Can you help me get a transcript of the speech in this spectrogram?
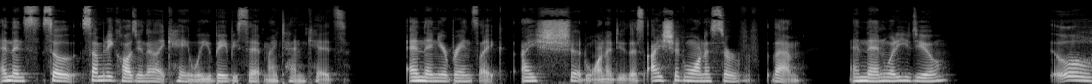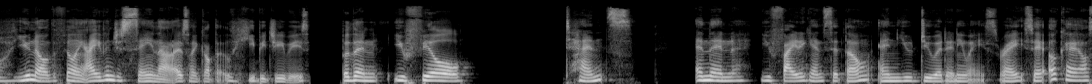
and then so somebody calls you and they're like, hey, will you babysit my 10 kids? And then your brain's like, I should want to do this. I should want to serve them. And then what do you do? Oh, you know the feeling. I even just saying that, I just like got the heebie jeebies. But then you feel tense and then you fight against it though and you do it anyways, right? Say, "Okay, I'll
